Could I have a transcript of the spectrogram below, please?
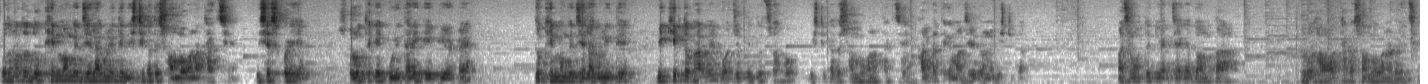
প্রধানত দক্ষিণবঙ্গের জেলাগুলিতে বৃষ্টিপাতের সম্ভাবনা থাকছে। বিশেষ করে ষোলো থেকে কুড়ি তারিখ এই পিরিয়ডটায় দক্ষিণবঙ্গের জেলাগুলিতে বিক্ষিপ্তভাবে বজ্রবিদ্যুৎ সহ বৃষ্টিপাতের সম্ভাবনা থাকছে। হালকা থেকে মাঝারি ধরনের বৃষ্টিপাত। মাঝে মধ্যে দু এক জায়গায় দমকা ঝোড়ো হাওয়া থাকার সম্ভাবনা রয়েছে।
